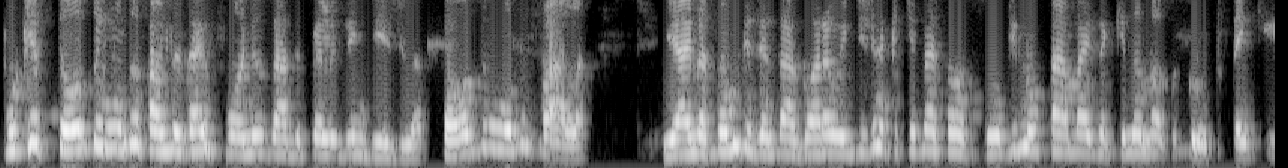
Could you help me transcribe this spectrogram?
Porque todo mundo fala dos iPhones usados pelos indígenas, todo mundo fala. E aí nós estamos dizendo agora o indígena que tiver Samsung não está mais aqui no nosso grupo, tem que.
